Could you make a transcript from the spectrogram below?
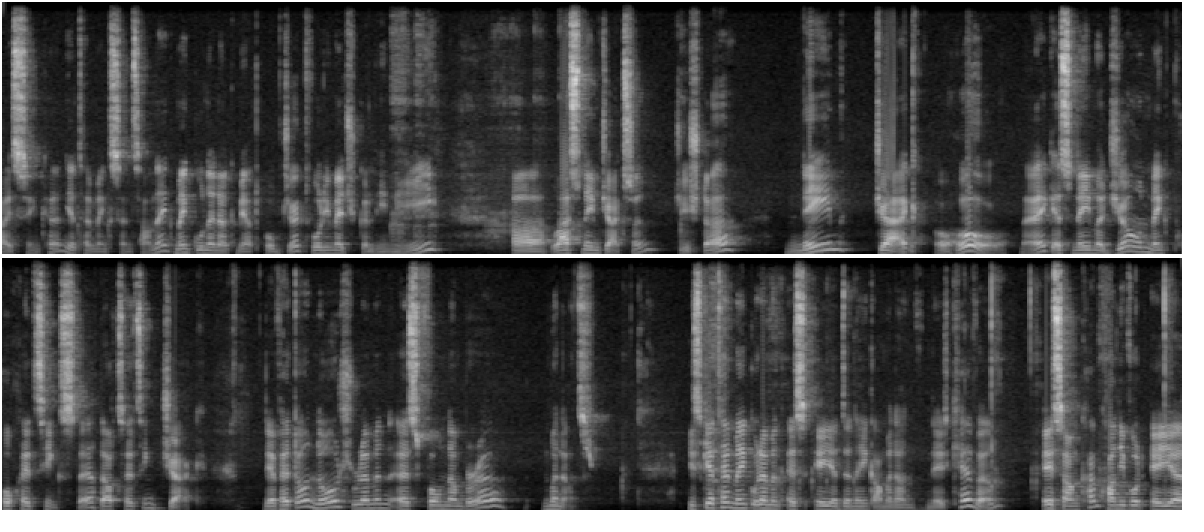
այսինքն, եթե մենք սենց անենք, մենք ունենանք մի հատ object, որի մեջ կլինի last name Jackson, ճիշտ է, name Jack, օհո, նայեք, այս name-ը John մենք փոխեցինք ստեղ, դարձեցինք Jack, և հետո նոր, ուրեմն, այս phone number-ը մնաց, Իսկ եթե մենք ուրեմն այս a-ը դնենք ամենաներքևը, այս անգամ, քանի որ a-ը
